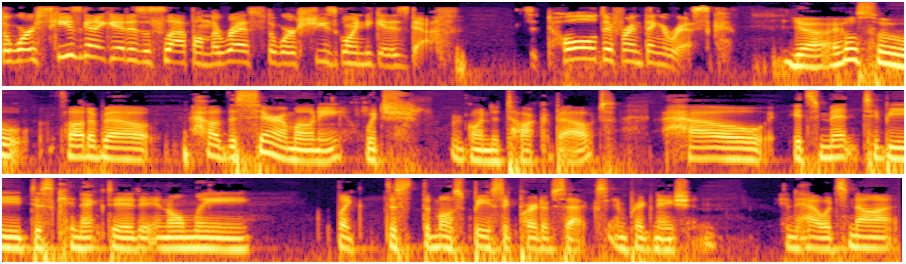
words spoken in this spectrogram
The worst he's going to get is a slap on the wrist, the worst she's going to get is death. It's a whole different thing of risk. Yeah, I also thought about how the ceremony, which we're going to talk about, how it's meant to be disconnected and only like just the most basic part of sex, impregnation. and how it's not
